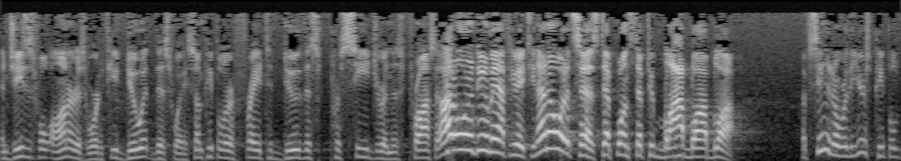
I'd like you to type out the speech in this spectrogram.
And Jesus will honor His word if you do it this way. Some people are afraid to do this procedure and this process. I don't want to do Matthew 18. I know what it says. Step one, step two, blah, blah, blah. I've seen it over the years, people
